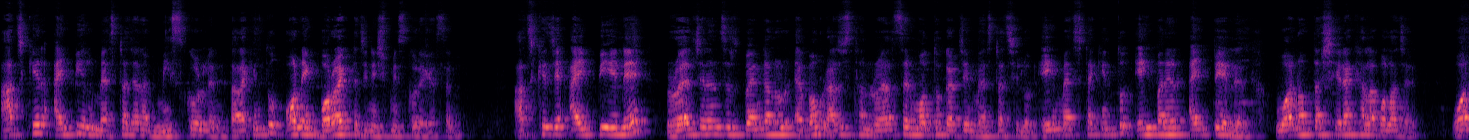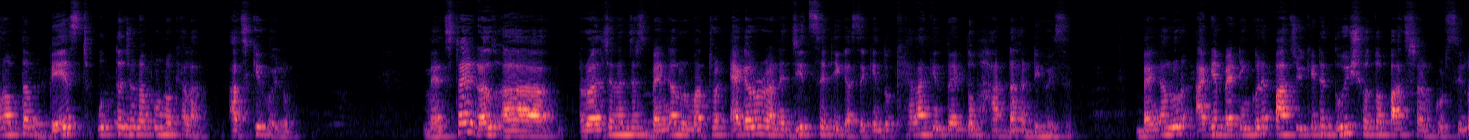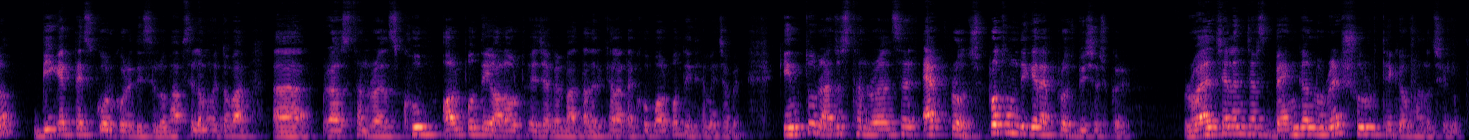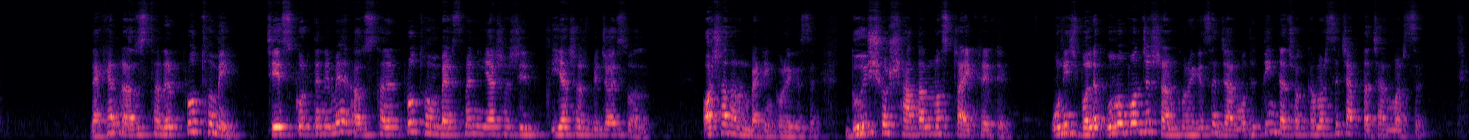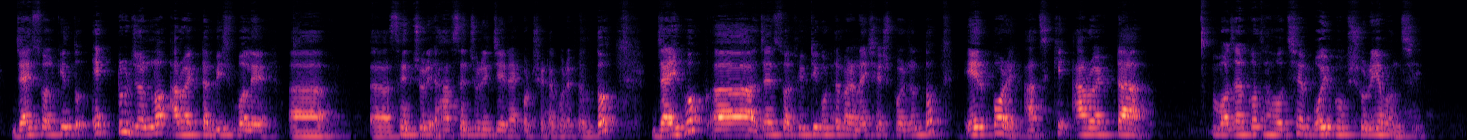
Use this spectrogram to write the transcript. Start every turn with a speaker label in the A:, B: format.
A: আজকের আইপিএল ম্যাচটা যারা মিস করলেন, তারা কিন্তু অনেক বড় একটা জিনিস মিস করে গেছেন। আজকে যে আইপিএল এ রয়্যাল চ্যালেঞ্জার্স বেঙ্গালুর এবং রাজস্থান রয়্যালস এর মধ্যকার যে ম্যাচটা ছিল, এই ম্যাচটা কিন্তু এইবারের আইপিএল এর ওয়ান অফ দ্য সেরা খেলা বলা যায়। ওয়ান অফ দ্য বেস্ট উত্তেজনাপূর্ণ খেলা আজকে হইল। ম্যাচটায় রয়্যাল চ্যালেঞ্জার্স বেঙ্গালুর মাত্র এগারো রানে জিতছে ঠিক আছে, কিন্তু খেলা কিন্তু একদম হাড্ডাহাড্ডি হয়েছে বেঙ্গালুর আগে ব্যাটিং করে পাঁচ উইকেটে দুই শত পাঁচ রান করছিল। বিগ একটা স্কোর করে দিছিল। ভাবছিলাম হয়তো বা রাজস্থান রয়্যালস খুব অল্পতেই অল আউট হয়ে যাবে বা তাদের খেলাটা খুব অল্পতেই থেমে যাবে। কিন্তু রাজস্থান রয়্যালস এর অ্যাপ্রোচ প্রথম দিকের অ্যাপ্রোচ বিশেষ করে, রয়্যাল চ্যালেঞ্জার্স বেঙ্গালুরের শুরুর থেকেও ভালো ছিল। দেখেন, রাজস্থানের প্রথমেই চেস করতে নেমে রাজস্থানের প্রথম ব্যাটসম্যান ইয়াশাসি ইয়াশাসবি জয়সওয়াল। অসাধারণ ব্যাটিং করে গেছে। দুইশো সাতান্ন স্ট্রাইক রেটে উনিশ বলে উনপঞ্চাশ রান করে গেছে যার মধ্যে তিনটা ছক্কা মারছে চারটা চার মারছে। জয়সওয়াল কিন্তু একটুর জন্য আরও একটা বিশ বলে সেঞ্চুরি হাফ সেঞ্চুরি যে রেকর্ড সেটা করে ফেলতো। যাই হোক আহ, জয়সওয়াল ফিফটি করতে পারে নাই শেষ পর্যন্ত। এরপরে আজকে আরও একটা মজার কথা হচ্ছে বৈভব সূর্যবংশী।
